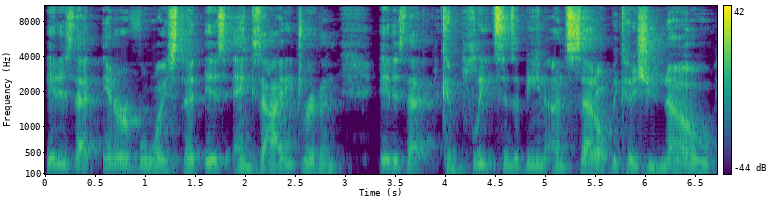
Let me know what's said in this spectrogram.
it is that inner voice that is anxiety driven. It is that complete sense of being unsettled because you know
